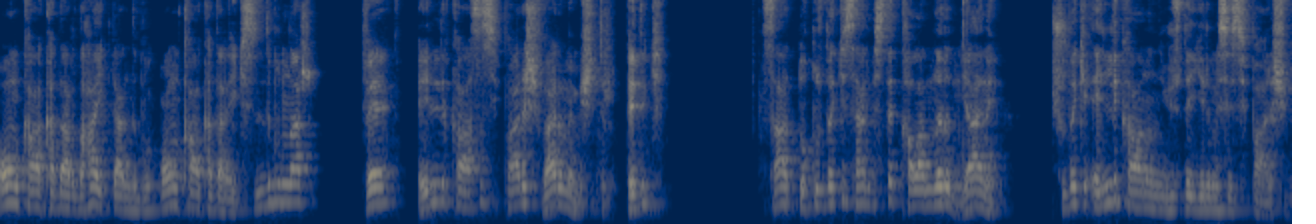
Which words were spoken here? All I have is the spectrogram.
10K kadar daha eklendi bu. 10K kadar eksildi bunlar. Ve 50K'sı sipariş vermemiştir dedik. Saat 9'daki serviste kalanların yani şuradaki 50K'nın %20'si sipariş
